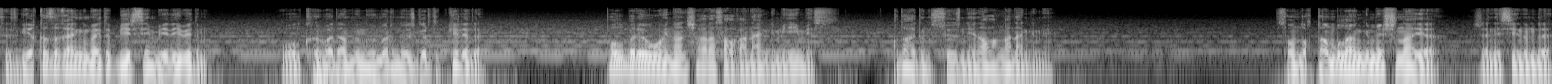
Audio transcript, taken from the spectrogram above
сізге қызық әңгіме айтып берсем бе деп едім. Ол көп адамның өмірін өзгертіп келеді. Бұл біреу ойынан шығара салған әңгіме емес. Құдайдың сөзінен алынған әңгіме. Сондықтан бұл әңгіме шынайы және сенімді.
